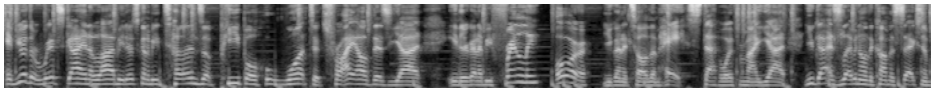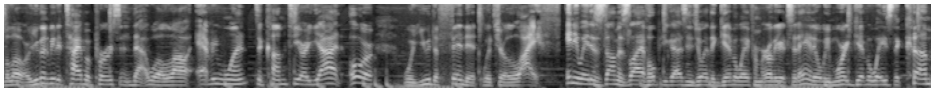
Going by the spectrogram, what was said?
If you're the rich guy in the lobby, there's going to be tons of people who want to try out this yacht. Either going to be friendly or you're going to tell them, hey, step away from my yacht. You guys let me know in the comment section below. Are you going to be the type of person that will allow everyone to come to your yacht or will you defend it with your life? Anyway, this is Domis Live. Hope you guys enjoyed the giveaway from earlier today and there will be more giveaways to come.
